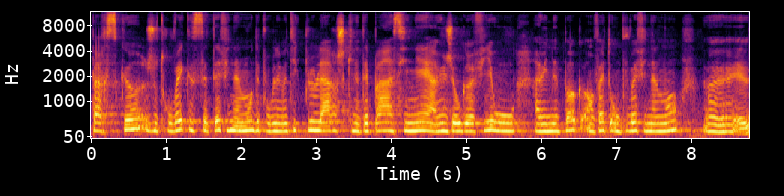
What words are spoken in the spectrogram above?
parce que je trouvais que c'était finalement des problématiques plus larges qui n'étaient pas assignées à une géographie ou à une époque. En fait, on pouvait finalement euh,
